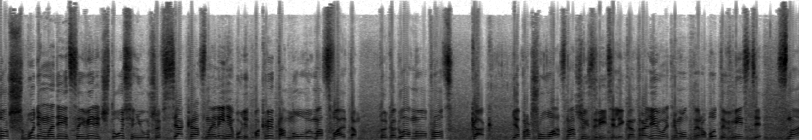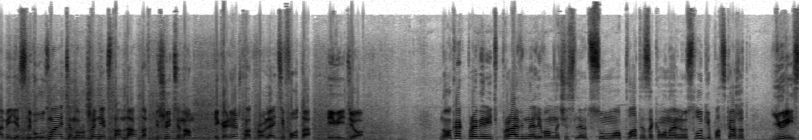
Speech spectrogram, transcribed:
Что ж, будем надеяться и верить, что осенью уже вся красная линия будет покрыта новым асфальтом. Только главный вопрос – как? Я прошу вас, наших зрителей, контролировать ремонтные работы вместе с нами. Если вы узнаете о нарушениях стандартов, пишите нам. И, конечно, отправляйте фото и видео. Ну а как проверить, правильно ли вам начисляют сумму оплаты за коммунальные услуги, подскажет юрист.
